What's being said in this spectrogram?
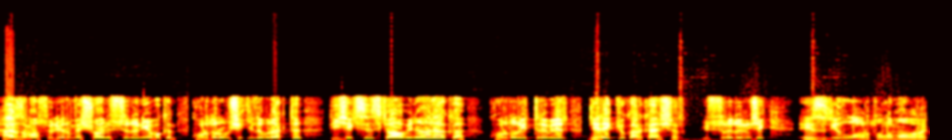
Her zaman söylüyorum ve şu an üste dönüyor. Bakın koridoru bu şekilde bıraktı. Diyeceksiniz ki abi ne alaka? Koridoru ittirebilir. Gerek yok arkadaşlar. Üstüne dönecek. Ezreal'la ortalama olarak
